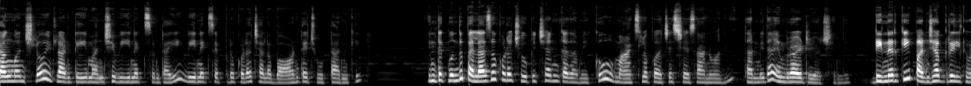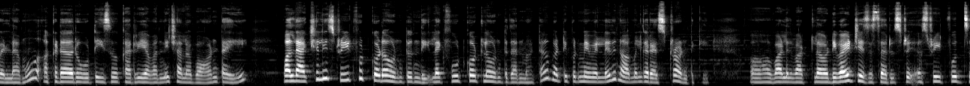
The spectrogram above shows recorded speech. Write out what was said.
రంగ్ మంచ్లో ఇట్లాంటి మంచి వీనెక్స్ ఉంటాయి. వీనెక్స్ ఎప్పుడు కూడా చాలా బాగుంటాయి చూడటానికి. ఇంతకుముందు పెలాజో కూడా చూపించాను కదా మీకు మ్యాక్స్లో పర్చేస్ చేశాను అని. దాని మీద ఎంబ్రాయిడరీ వచ్చింది. డిన్నర్కి పంజాబ్ గ్రిల్కి వెళ్ళాము. అక్కడ రోటీస్ కర్రీ అవన్నీ చాలా బాగుంటాయి. వాళ్ళది యాక్చువల్లీ స్ట్రీట్ ఫుడ్ కూడా ఉంటుంది. లైక్ ఫుడ్ కోర్ట్లో ఉంటుంది అనమాట బట్ ఇప్పుడు మేము వెళ్ళేది నార్మల్గా రెస్టారెంట్కి వాళ్ళది అట్లా డివైడ్ చేసేసారు street street foods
